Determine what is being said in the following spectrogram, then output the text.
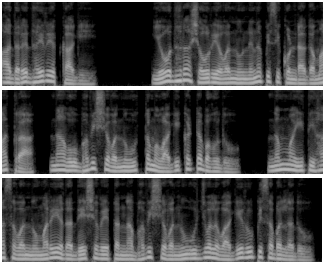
ಆದರೆ ಧೈರ್ಯಕ್ಕಾಗಿ. ಯೋಧರ ಶೌರ್ಯವನ್ನು ನೆನಪಿಸಿಕೊಂಡಾಗ ಮಾತ್ರ ನಾವು ಭವಿಷ್ಯವನ್ನು ಉತ್ತಮವಾಗಿ ಕಟ್ಟಬಹುದು. ನಮ್ಮ ಇತಿಹಾಸವನ್ನು ಮರೆಯದ ದೇಶವೇ ತನ್ನ ಭವಿಷ್ಯವನ್ನು ಉಜ್ವಲವಾಗಿ ರೂಪಿಸಬಲ್ಲದು.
